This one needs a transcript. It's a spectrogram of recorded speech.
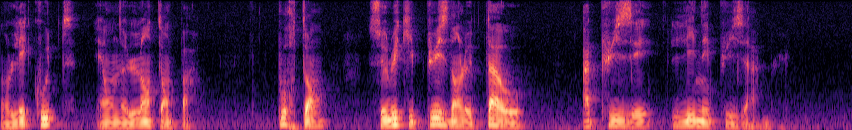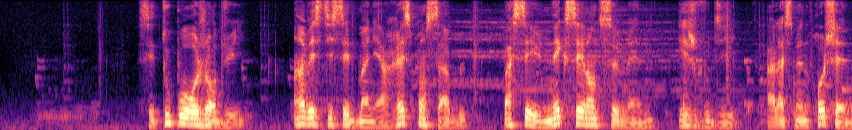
on l'écoute et on ne l'entend pas. Pourtant, celui qui puise dans le Tao a puisé l'inépuisable. C'est tout pour aujourd'hui investissez de manière responsable, passez une excellente semaine et je vous dis à la semaine prochaine.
